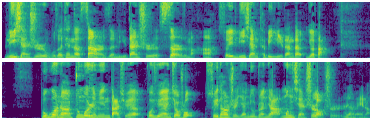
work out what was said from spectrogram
李显是武则天的三儿子，李旦是四儿子嘛，啊，所以李显他比李旦大要大。不过呢，中国人民大学国学院教授、隋唐史研究专家孟宪实老师认为呢，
